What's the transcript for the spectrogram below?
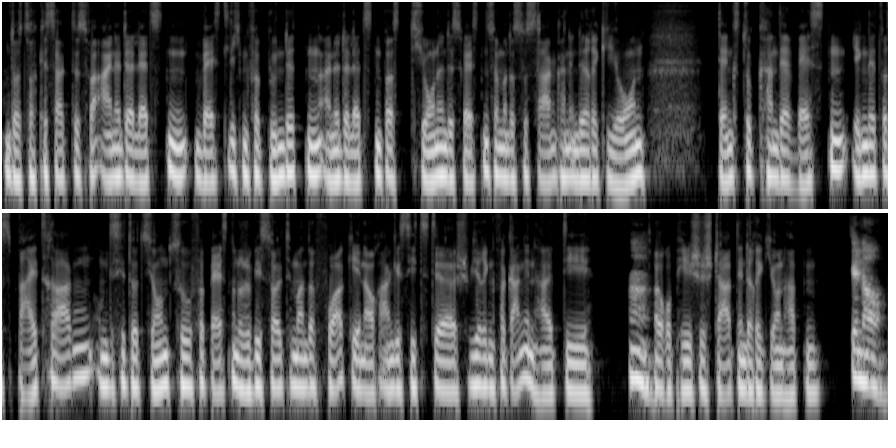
Und du hast doch gesagt, das war eine der letzten westlichen Verbündeten, eine der letzten Bastionen des Westens, wenn man das so sagen kann, in der Region. Denkst du, kann der Westen irgendetwas beitragen, um die Situation zu verbessern? Oder wie sollte man da vorgehen, auch angesichts der schwierigen Vergangenheit, die hm. europäische Staaten in der Region hatten? Genau.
